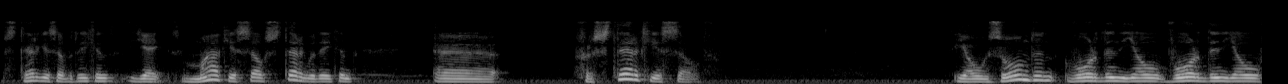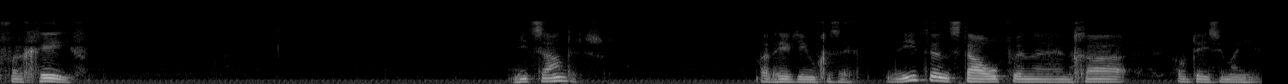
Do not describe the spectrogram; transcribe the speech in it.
Sterk jezelf betekent, jij maak jezelf sterk, betekent, uh, versterk jezelf jouw zonden worden jou, worden jou vergeven. Niets anders. Wat heeft hij hem gezegd? Niet een sta op en, en ga op deze manier.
